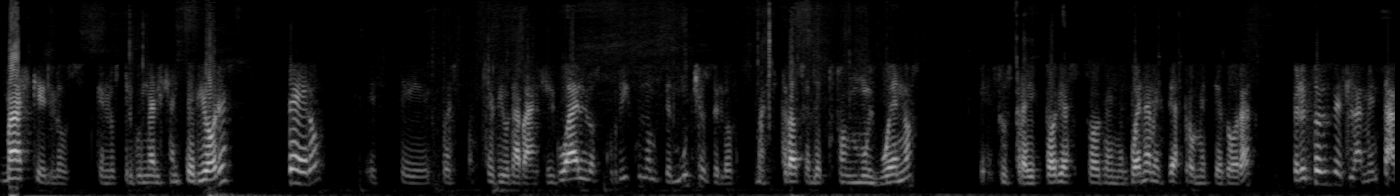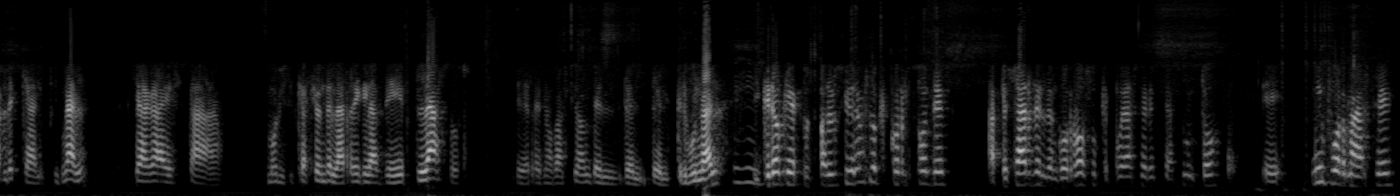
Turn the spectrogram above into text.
más que en los, que en los tribunales anteriores, pero este, pues se dio un avance. Igual los currículums de muchos de los magistrados electos son muy buenos, eh, sus trayectorias son en buena medida prometedoras, pero entonces es lamentable que al final se haga esta modificación de la regla de plazos de renovación del, del, del tribunal y creo que pues para los ciudadanos lo que corresponde es, a pesar de lo engorroso que pueda ser este asunto, eh, informarse,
